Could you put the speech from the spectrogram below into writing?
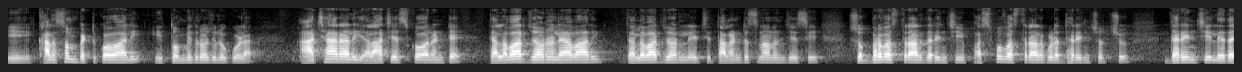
ఈ కలసం పెట్టుకోవాలి. ఈ తొమ్మిది రోజులు కూడా ఆచారాలు ఎలా చేసుకోవాలంటే తెల్లవారుజామున లేవాలి. తెల్లవారుజామున లేచి తలంటు స్నానం చేసి శుభ్ర వస్త్రాలు ధరించి పసుపు వస్త్రాలు కూడా ధరించవచ్చు ధరించి లేదా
